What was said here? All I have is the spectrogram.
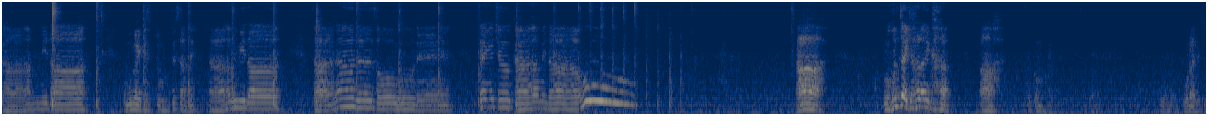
축하합니다. 어, 뭔가 이렇게 좀 쓸쓸한데? 축하합니다. 사랑하는 성훈의 생일 축하합니다. 우! 아, 혼자 이렇게 하려니까 아 조금 뭐라 해야 되지?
